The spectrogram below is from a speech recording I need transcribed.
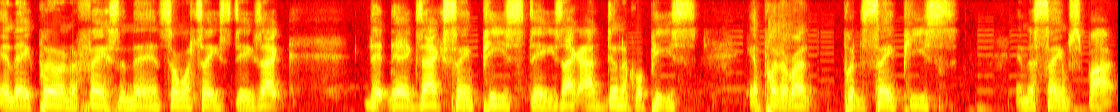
and they put it on their face, and then someone takes the exact the, the exact same piece, the exact identical piece, and put it right put the same piece in the same spot.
